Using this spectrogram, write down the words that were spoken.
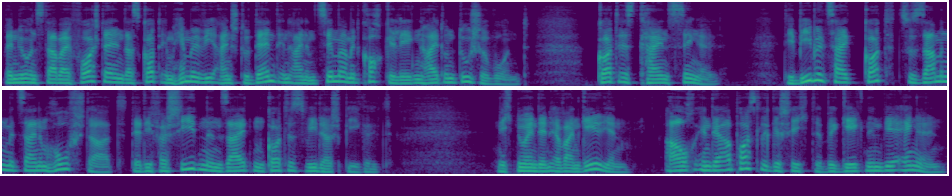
wenn wir uns dabei vorstellen, dass Gott im Himmel wie ein Student in einem Zimmer mit Kochgelegenheit und Dusche wohnt. Gott ist kein Single. Die Bibel zeigt Gott zusammen mit seinem Hofstaat, der die verschiedenen Seiten Gottes widerspiegelt. Nicht nur in den Evangelien, auch in der Apostelgeschichte begegnen wir Engeln.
